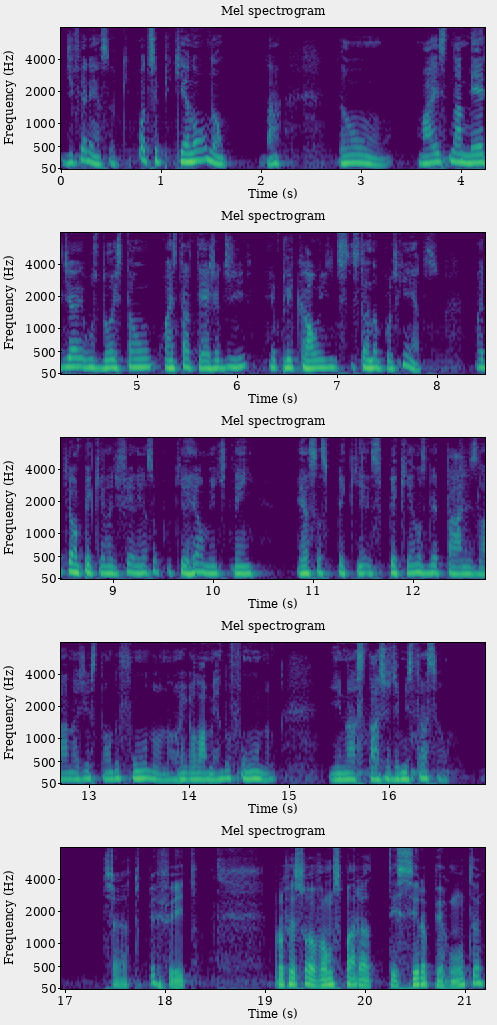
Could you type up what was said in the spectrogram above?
diferença, que pode ser pequena ou não. Tá? Então, mas na média os dois estão com a estratégia de replicar o índice Standard Poor's 500. Vai ter uma pequena diferença porque realmente tem essas pequ esses pequenos detalhes lá na gestão do fundo, no regulamento do fundo e nas taxas de administração. Certo, perfeito. Professor, vamos para a terceira pergunta.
